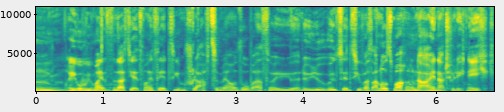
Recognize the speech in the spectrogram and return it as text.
Hm, Rigo, wie meinst du das jetzt? Meinst du jetzt hier im Schlafzimmer und sowas? Du willst jetzt hier was anderes machen? Nein, natürlich nicht.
